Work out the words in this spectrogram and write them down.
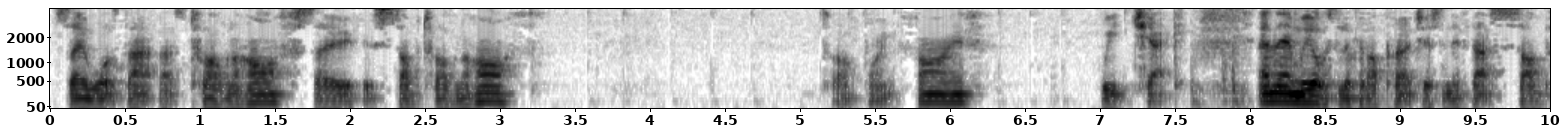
So what's that? That's 12 and a half. So if it's sub 12 and a half, 12.5, we check. And then we obviously look at our purchase. And if that's sub,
